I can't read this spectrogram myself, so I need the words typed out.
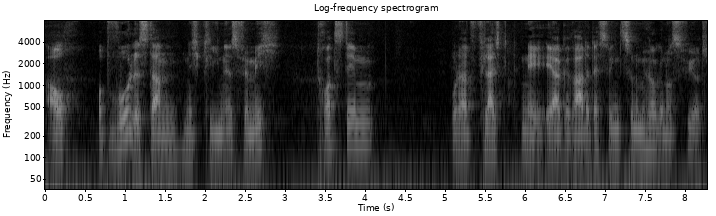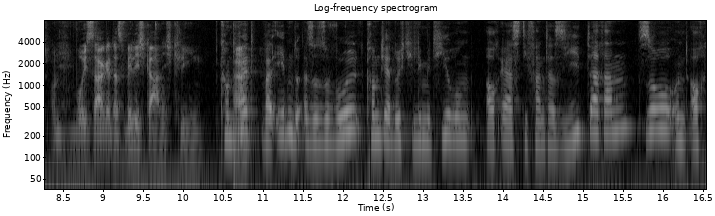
auch, obwohl es dann nicht clean ist, für mich trotzdem oder vielleicht, nee, eher gerade deswegen zu einem Hörgenuss führt. Und wo ich sage, das will ich gar nicht clean. Komplett, weil eben, du- also sowohl kommt ja durch die Limitierung auch erst die Fantasie daran so und auch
